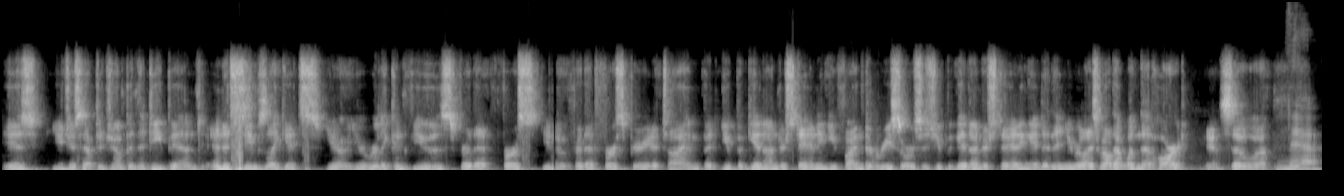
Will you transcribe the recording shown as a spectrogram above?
is you just have to jump in the deep end. And it seems like it's, you know, you're really confused for that first, you know, for that first period of time, but you begin understanding, you find the resources, you begin understanding it, and then you realize, well, that wasn't that hard. You know, so, uh, yeah.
